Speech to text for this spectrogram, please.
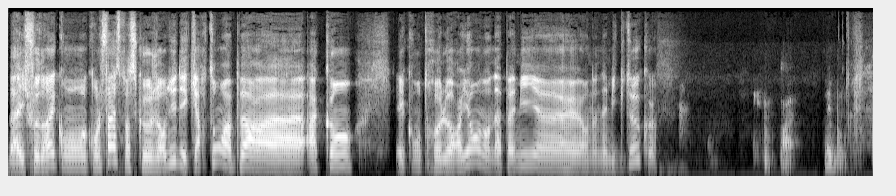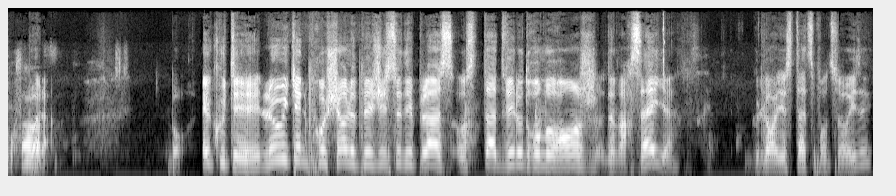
Bah, il faudrait qu'on le fasse parce qu'aujourd'hui, des cartons, à part à, Caen et contre Lorient, on en a pas mis, euh, on en a mis que deux, quoi. Ouais, mais bon, pour ça. Voilà. Bon, écoutez, le week-end prochain, le PSG se déplace au stade Vélodrome Orange de Marseille. Glorieux stade sponsorisé.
